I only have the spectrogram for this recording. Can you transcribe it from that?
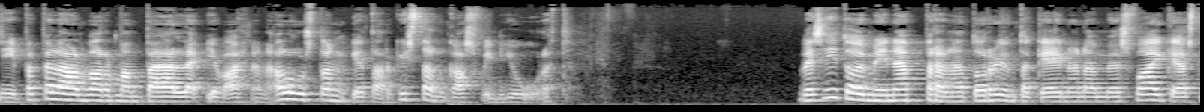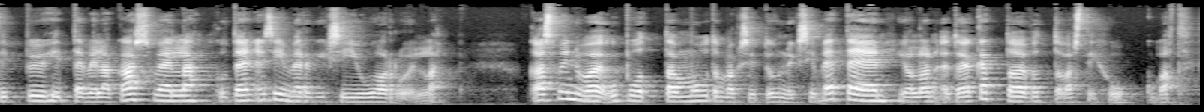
Niinpä pelaan varman päälle ja vaihdan alustan ja tarkistan kasvin juuret. Vesi toimii näppäränä torjuntakeinona myös vaikeasti pyyhittävillä kasveilla, kuten esimerkiksi juoruilla – Kasvin voi uputtaa muutamaksi tunniksi veteen, jolloin ötökät toivottavasti hukkuvat.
